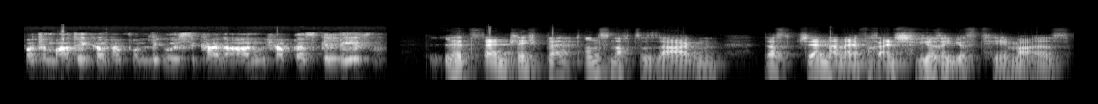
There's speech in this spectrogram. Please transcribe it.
Mathematiker und habe von Linguistik keine Ahnung. Ich habe das gelesen. Letztendlich bleibt uns noch zu sagen, dass Gendern einfach ein schwieriges Thema ist.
